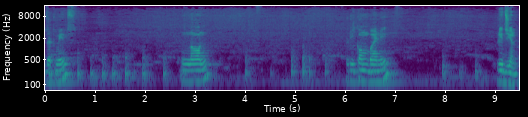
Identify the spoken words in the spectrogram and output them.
that means non recombining region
